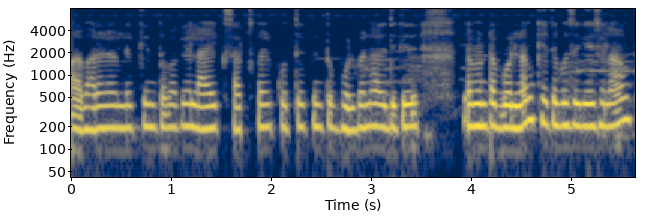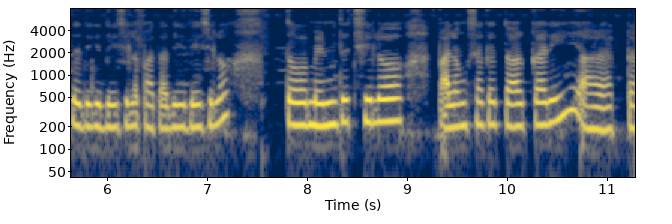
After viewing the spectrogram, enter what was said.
আর ভালো লাগলে কিন্তু আমাকে লাইক সাবস্ক্রাইব করতে কিন্তু ভুলবে না। এদিকে যেমনটা বললাম, খেতে বসে গিয়েছিলাম, তো এদিকে দিয়েছিল, পাতা দিয়ে দিয়েছিল। তো মেনুতে ছিল পালং শাকের তরকারি আর একটা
